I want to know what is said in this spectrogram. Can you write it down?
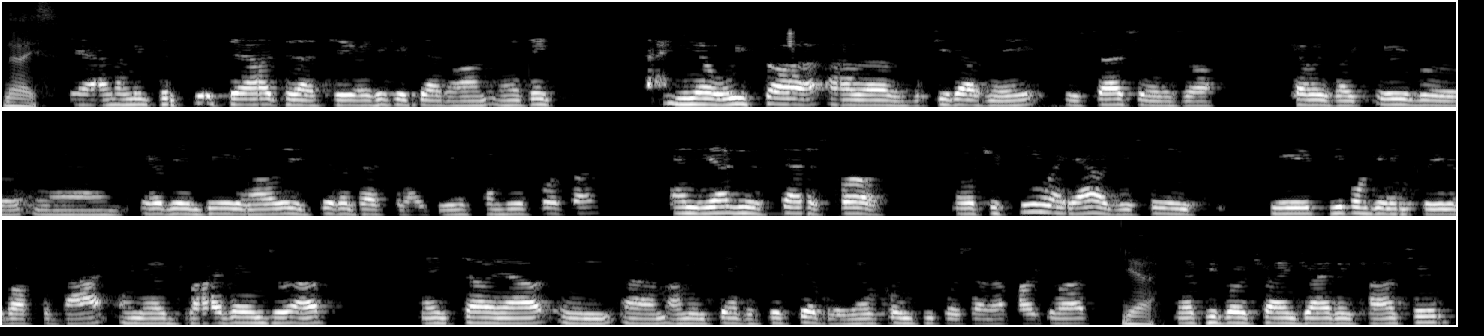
Nice. Yeah, and I mean to, to add to that too, I think you're dead on. And I think, you know, we saw out of the 2008 recession, we saw companies like Uber and Airbnb and all these different types of ideas come to the forefront. And the end of the status quo. And what you're seeing right now is you're seeing people getting creative off the bat. I know drive-ins are up and selling out in, um, I'm in San Francisco, but in Oakland, people are selling out parking lots. Yeah. Now people are trying drive-in concerts.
